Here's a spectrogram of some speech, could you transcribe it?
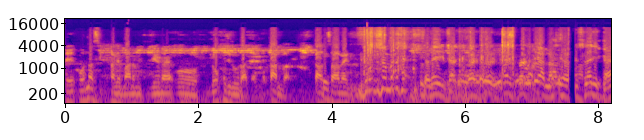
ਤੇ ਉਹਨਾਂ ਸਿੱਖਾਂ ਦੇ ਮਨ ਵਿੱਚ ਜਿਹੜਾ ਹੈ ਉਹ ਦੁੱਖ ਜ਼ਰੂਰ ਆ ਜਾਂਦਾ ਧੰਨਵਾਦ। ਖਾਲਸਾ ਵਾਹਿਗੁਰੂ 2 ਦਸੰਬਰ ਨਾਲ ਫੈਸਲਾ ਦਿੱਤਾ ਹੈ,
